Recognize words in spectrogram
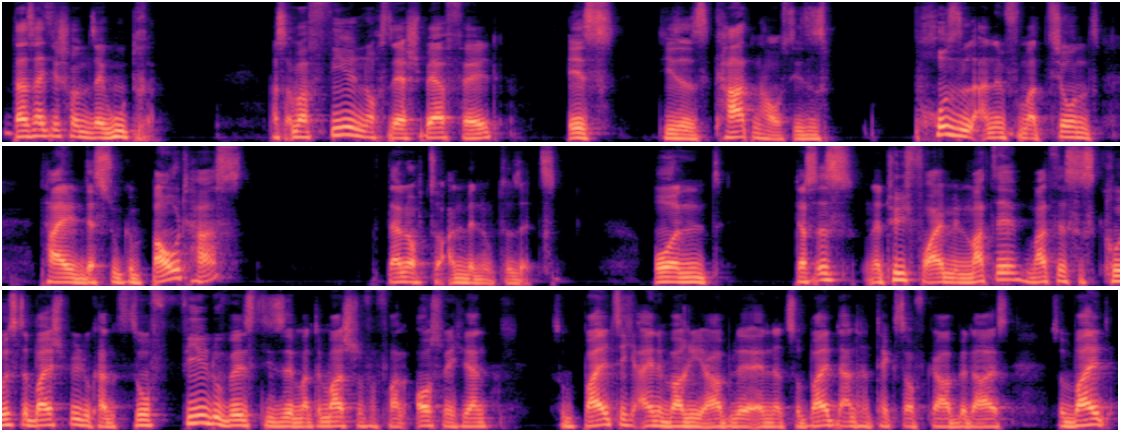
Da seid ihr schon sehr gut drin. Was aber vielen noch sehr schwer fällt, ist dieses Kartenhaus, dieses Puzzle an Informationsteilen, das du gebaut hast, dann noch zur Anwendung zu setzen. Und das ist natürlich vor allem in Mathe. Mathe ist das größte Beispiel. Du kannst so viel du willst diese mathematischen Verfahren auswendig lernen. Sobald sich eine Variable ändert, sobald eine andere Textaufgabe da ist, sobald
